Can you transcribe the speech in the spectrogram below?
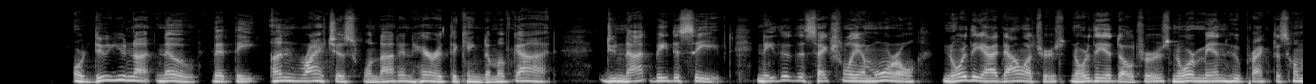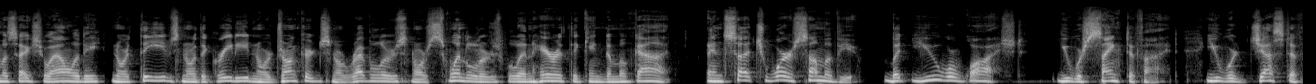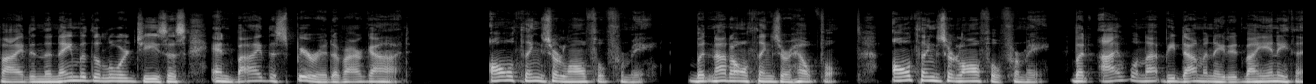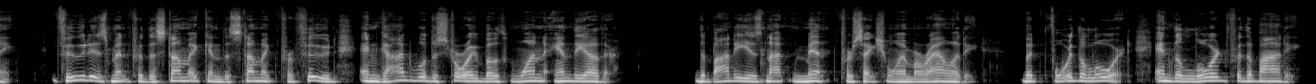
Or do you not know that the unrighteous will not inherit the kingdom of God? Do not be deceived. Neither the sexually immoral, nor the idolaters, nor the adulterers, nor men who practice homosexuality, nor thieves, nor the greedy, nor drunkards, nor revelers, nor swindlers will inherit the kingdom of God. And such were some of you. But you were washed you were sanctified. You were justified in the name of the Lord Jesus and by the Spirit of our God. All things are lawful for me, but not all things are helpful. All things are lawful for me, but I will not be dominated by anything. Food is meant for the stomach and the stomach for food, and God will destroy both one and the other. The body is not meant for sexual immorality, but for the Lord, and the Lord for the body.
